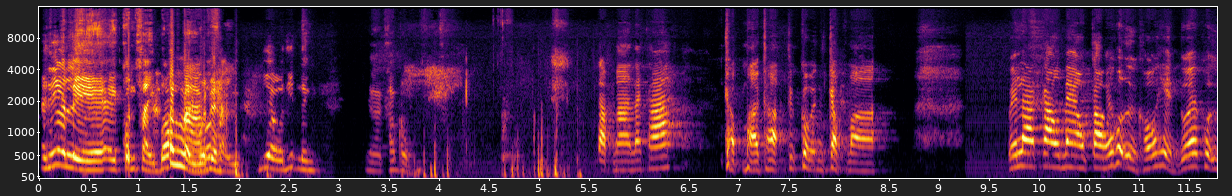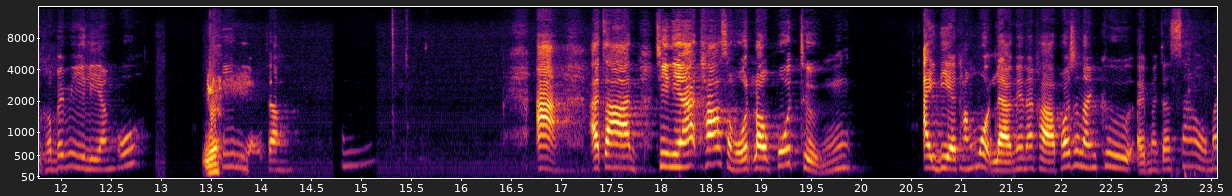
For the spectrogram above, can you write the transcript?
อันนี้เหล่ไอ้คนใส่บล็อกตาเนี่ยใส่เยี่ยวนิดนึงนะครับผมกลับมานะคะ กลับมาค่ะ ทุกคนกลับมา เวลาเกาแมวเกาให้คนอื่นเขาเห็นด้วยคนอื่นเขาไม่มีเลี้ยงโอ้ นี่ยพี่เหนียวจังอืมอะอาจารย์ทีเนี้ยถ้าสมมติเราพูดถึงไอเดียทั้งหมดแล้วเนี่ยนะคะ เพราะฉะนั้นคือไอ้มันจะเศร้าไหม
